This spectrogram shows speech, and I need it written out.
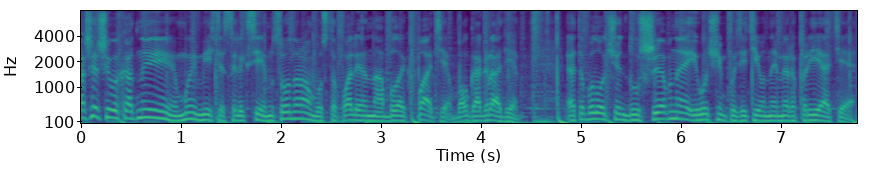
Прошедшие выходные мы вместе с Алексеем Соноровым выступали на Black Party в Волгограде. Это было очень душевное и очень позитивное мероприятие.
